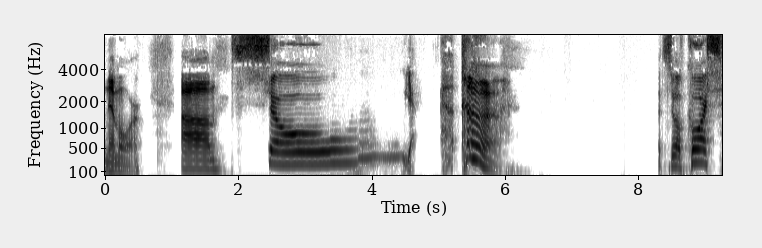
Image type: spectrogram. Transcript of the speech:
Namor. Um, so yeah. but so of course,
